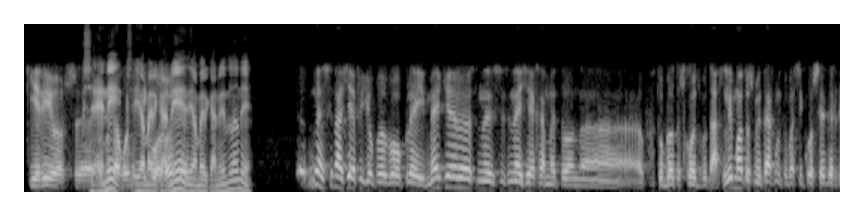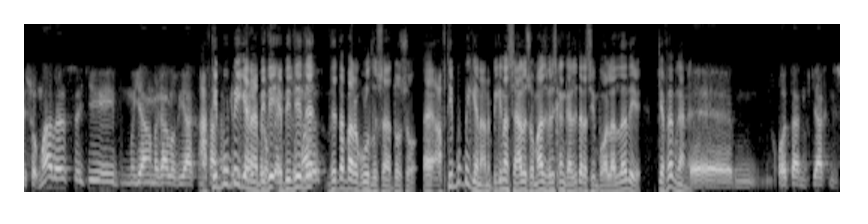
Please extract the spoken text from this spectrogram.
κυρίως ε, Ξένοι, πρωταγωνιστικό οι Αμερικανοί, roster. οι Αμερικανοί δηλαδή. Ε, Ναι, στην αρχή έφυγε ο, ο Playmaker, στην, στη συνέχεια είχαμε τον, α, τον πρώτο σκόρ του πρωταθλήματος, μετά έχουμε τον βασικό σέντερ της ομάδας, εκεί για ένα μεγάλο διάστημα. Αυτοί χάσαμε που και τον πήγαιναν, καλύτερο επειδή, παίκτη επειδή της δεν, ομάδας. δεν τα παρακολούθησα τόσο, ε, αυτοί που πήγαιναν, πήγαιναν σε άλλες ομάδες, βρίσκαν καλύτερα συμβόλαια δηλαδή και φεύγανε. Ε, όταν φτιάχνεις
